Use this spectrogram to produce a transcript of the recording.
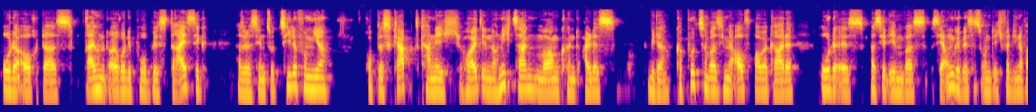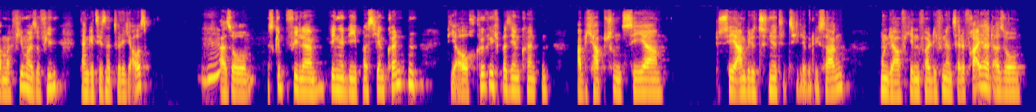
oder auch das 300-Euro-Depot bis 30. Also das sind so Ziele von mir. Ob das klappt, kann ich heute eben noch nicht sagen. Morgen könnte alles wieder kaputt sein, was ich mir aufbaue gerade. Oder es passiert eben was sehr Ungewisses und ich verdiene auf einmal viermal so viel. Dann geht es jetzt natürlich aus. Mhm. Also es gibt viele Dinge, die passieren könnten, die auch glücklich passieren könnten. Aber ich habe schon sehr, sehr ambitionierte Ziele, würde ich sagen. Und ja, auf jeden Fall die finanzielle Freiheit. Also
